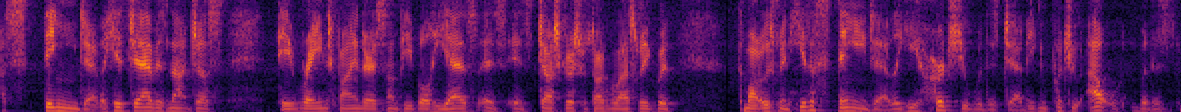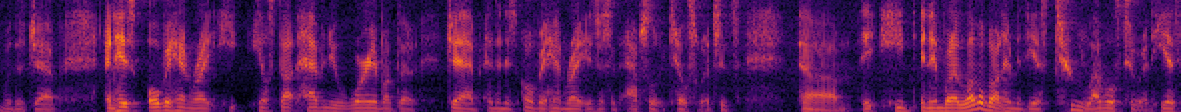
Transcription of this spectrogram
a sting jab. Like his jab is not just a rangefinder as some people. He has, as, as Josh Gersh was talking about last week with Kamaru Usman, he has a stinging jab. Like he hurts you with his jab. He can put you out with his with his jab, and his overhand right, he he'll start having you worry about the jab, and then his overhand right is just an absolute kill switch. It's um it, he and then what I love about him is he has two levels to it. He has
